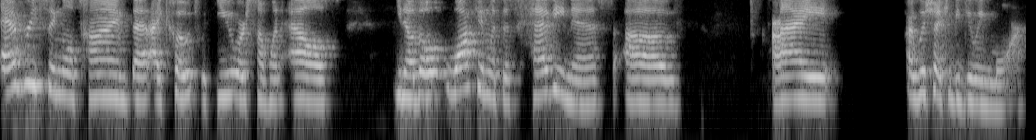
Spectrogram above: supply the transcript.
every single time that I coach with you or someone else, you know they'll walk in with this heaviness of i i wish i could be doing more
